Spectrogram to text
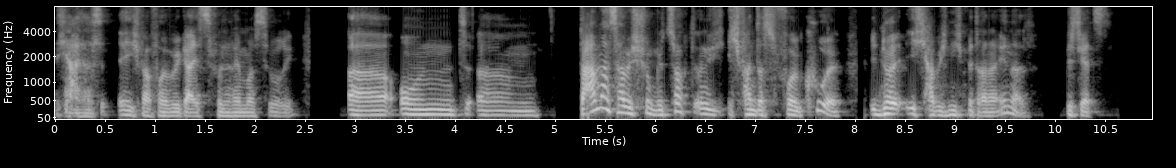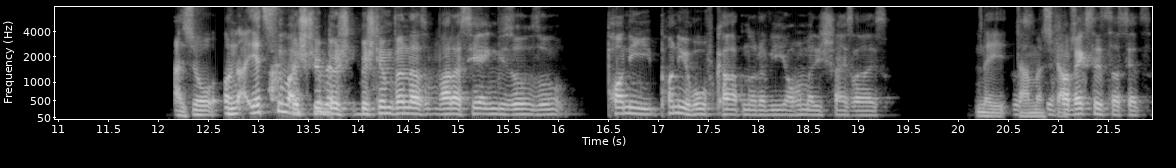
ja, das, ich war voll begeistert von Remasuri. Äh, und ähm, damals habe ich schon gezockt und ich, ich fand das voll cool. Nur ich habe mich nicht mehr dran erinnert. Bis jetzt. Also, und jetzt zum Beispiel. Bestimmt, best- bestimmt war das, war das hier irgendwie so, so Pony, Ponyhofkarten oder wie auch immer die Scheiße heißt. Nee, Das, damals du verwechselst das jetzt.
